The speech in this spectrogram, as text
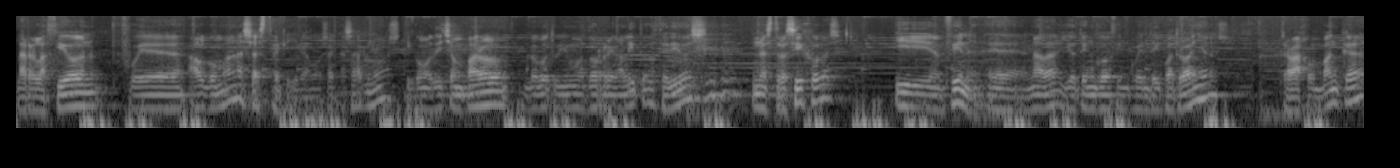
la relación fue algo más hasta que llegamos a casarnos. Y como ha dicho Amparo, luego tuvimos dos regalitos de Dios, nuestros hijos. Y en fin, eh, nada, yo tengo 54 años, trabajo en banca,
